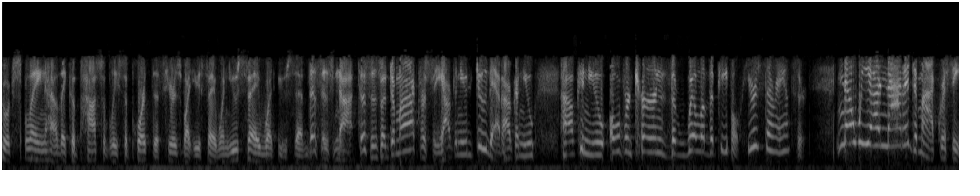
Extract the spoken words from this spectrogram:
to explain how they could possibly support this, here's what you say. When you say what you said, this is not, this is a democracy. How can you do that? How can you, how can you overturn the will of the people? Here's their answer. No, we are not a democracy.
